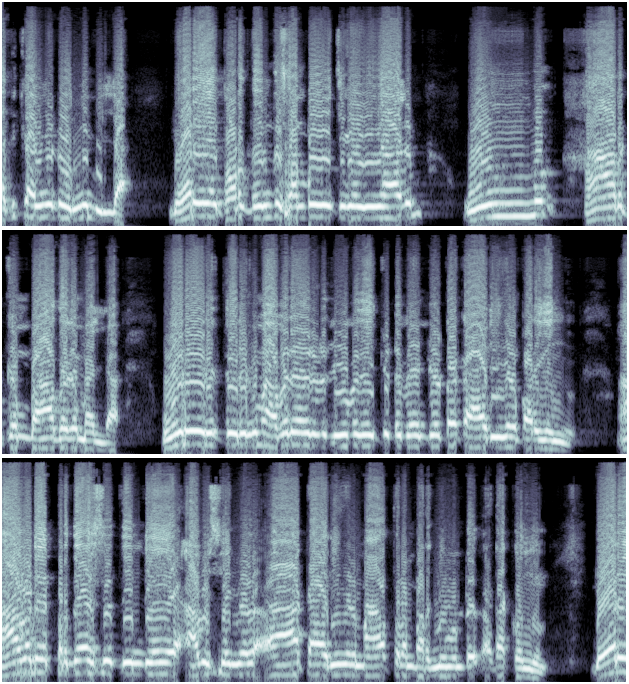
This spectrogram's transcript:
അത് കഴിഞ്ഞിട്ടൊന്നുമില്ല വേറെ പുറത്ത് എന്ത് സംഭവിച്ചു കഴിഞ്ഞാലും ഒന്നും ആർക്കും ബാധകമല്ല. ഓരോരുത്തർക്കും അവരവരുടെ രൂപതയ്ക്കിട്ട് വേണ്ടിയിട്ട കാര്യങ്ങൾ പറയുന്നു. അവിടെ പ്രദേശത്തിന്റെ ആവശ്യങ്ങൾ ആ കാര്യങ്ങൾ മാത്രം പറഞ്ഞുകൊണ്ട് നടക്കുന്നു. വേറെ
